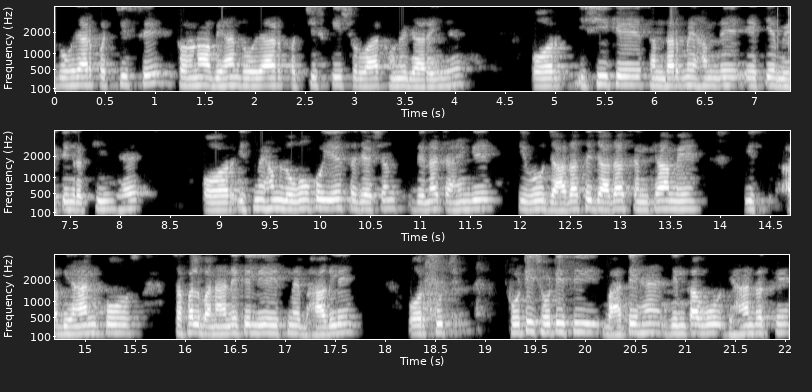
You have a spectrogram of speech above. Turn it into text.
2025 से कोरोना अभियान 2025 की शुरुआत होने जा रही है और इसी के संदर्भ में हमने एक ये मीटिंग रखी है और इसमें हम लोगों को ये सजेशंस देना चाहेंगे कि वो ज़्यादा से ज़्यादा संख्या में इस अभियान को सफल बनाने के लिए इसमें भाग लें और कुछ छोटी छोटी सी बातें हैं जिनका वो ध्यान रखें।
